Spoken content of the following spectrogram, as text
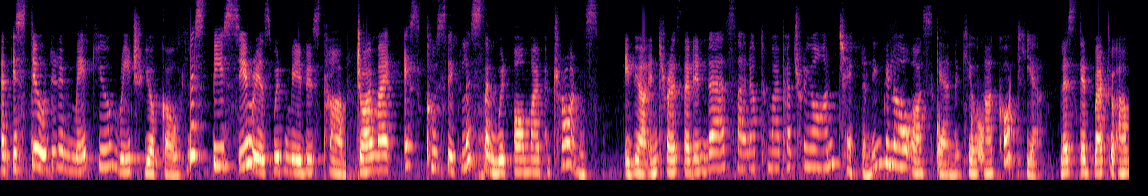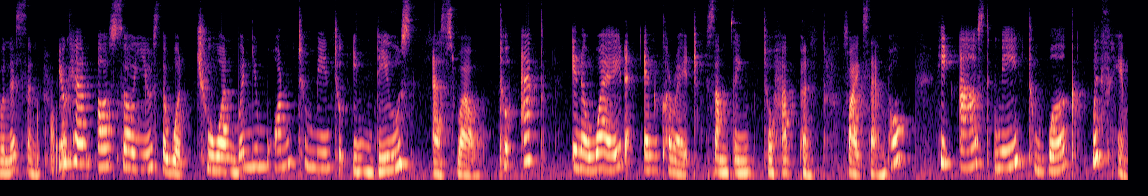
and it still didn't make you reach your goal, let's be serious with me this time. Join my exclusive lesson with all my patrons. If you are interested in that, sign up to my Patreon, check the link below or scan the QR code here. Let's get back to our lesson. You can also use the word chuan when you want to mean to induce as well. To act in a way that encourage something to happen. For example, he asked me to work with him.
